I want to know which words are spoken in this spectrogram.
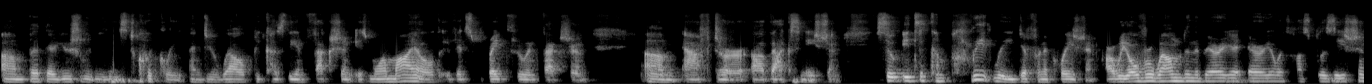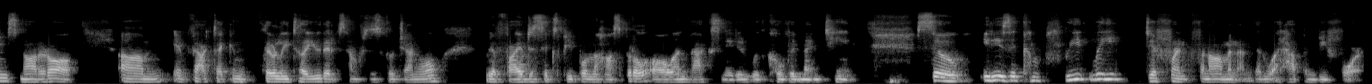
um, but they're usually released quickly and do well because the infection is more mild if it's breakthrough infection um, after uh, vaccination. So it's a completely different equation. Are we overwhelmed in the Bay Area, with hospitalizations? Not at all. Um, in fact, I can clearly tell you that at San Francisco General, we have five to six people in the hospital, all unvaccinated with COVID 19. So it is a completely different phenomenon than what happened before.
